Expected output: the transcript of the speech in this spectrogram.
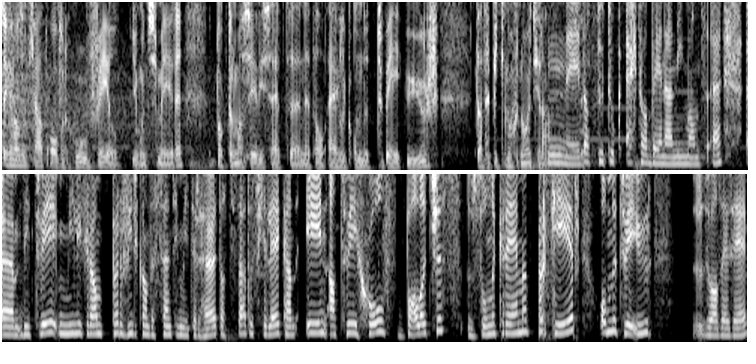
Zeggen als het gaat over hoeveel je moet smeren. Dokter Masseris zei het net al, eigenlijk om de twee uur. Dat heb ik nog nooit gedaan. Nee, dat doet ook echt wel bijna niemand. Hè. Um, die 2 milligram per vierkante centimeter huid, dat staat dus gelijk aan 1 à 2 golfballetjes zonnecrème per keer om de twee uur zoals hij zei,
